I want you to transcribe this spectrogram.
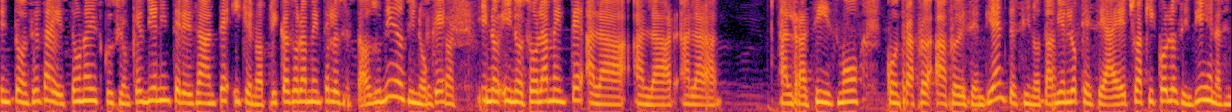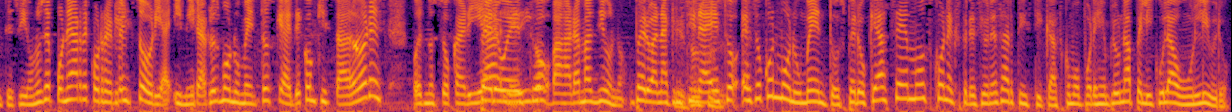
entonces ahí está una discusión que es bien interesante y que no aplica solamente a los Estados Unidos, sino que, y no, y no solamente a la, a la, a la al racismo contra afro- afrodescendientes, sino también lo que se ha hecho aquí con los indígenas. Entonces, si uno se pone a recorrer la historia y mirar los monumentos que hay de conquistadores, pues nos tocaría Pero eso- digo, bajar a más de uno. Pero Ana Cristina, Eso eso, es- eso, con monumentos, pero ¿qué hacemos con expresiones artísticas, como por ejemplo una película o un libro?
